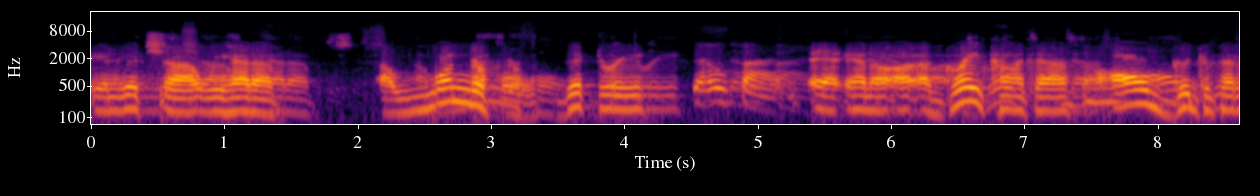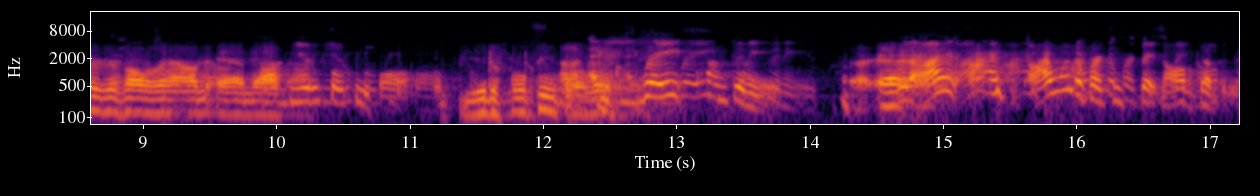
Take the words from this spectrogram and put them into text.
in which we had a a wonderful victory. So fun. And, a, a, great contest. All good competitors all around. And uh, all beautiful people. Beautiful people. Uh, and great companies. Uh, but I, I, I want to participate in all the companies.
